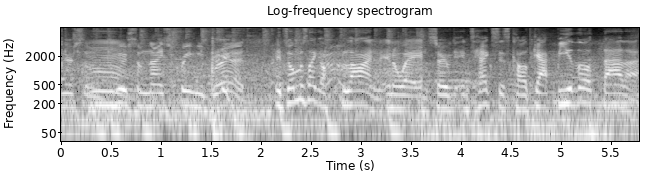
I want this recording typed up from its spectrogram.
here's some Mm. here's some nice creamy bread. It's almost like a flan in a way. Served in Texas called capirotada.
